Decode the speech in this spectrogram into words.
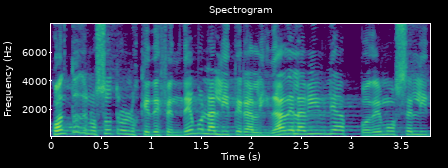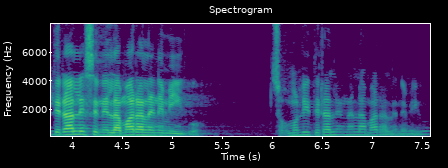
¿Cuántos de nosotros los que defendemos la literalidad de la Biblia podemos ser literales en el amar al enemigo? ¿Somos literales en el amar al enemigo?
